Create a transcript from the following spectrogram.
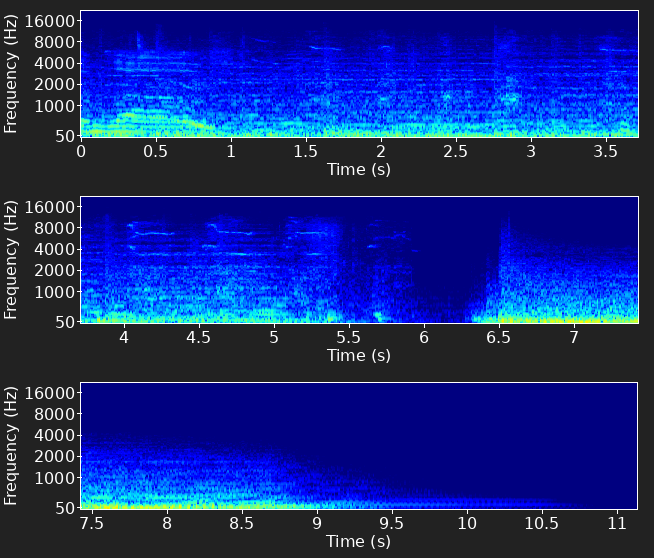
some love.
